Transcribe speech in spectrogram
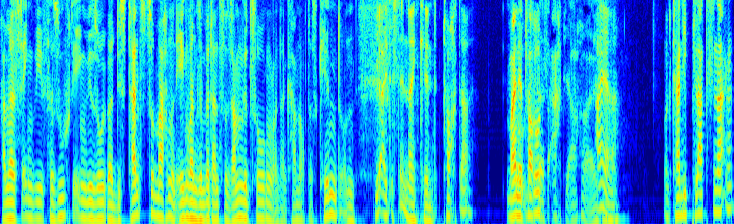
haben das irgendwie versucht, irgendwie so über Distanz zu machen und irgendwann sind wir dann zusammengezogen und dann kam auch das Kind und Wie alt ist denn dein Kind? Tochter? Meine so, Tochter so? ist acht Jahre alt. Ah ja. Und kann die Platz nacken?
